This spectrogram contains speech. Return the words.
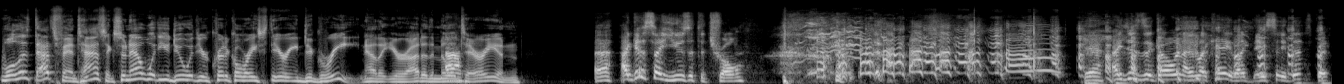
Well, that's fantastic. So now, what do you do with your critical race theory degree now that you're out of the military? and Uh, I guess I use it to troll. yeah, I just go and I like, hey, like they say this, but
